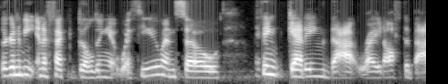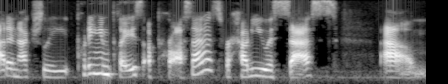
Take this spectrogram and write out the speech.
They're going to be in effect building it with you. And so I think getting that right off the bat and actually putting in place a process for how do you assess um,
